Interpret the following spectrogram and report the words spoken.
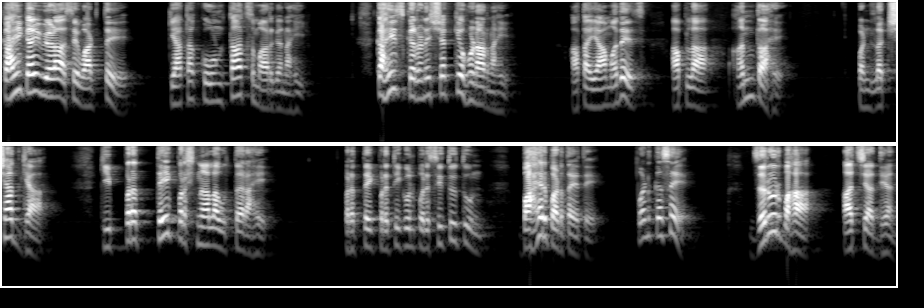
काही काही वेळा असे वाटते की आता कोणताच मार्ग नाही. काहीच करणे शक्य होणार नाही. आता यामध्येच आपला अंत आहे. पण लक्षात घ्या की प्रत्येक प्रश्नाला उत्तर आहे. प्रत्येक प्रतिकूल परिस्थितीतून बाहेर पडता येते. पण कसे? जरूर पहा आजचे अध्ययन.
